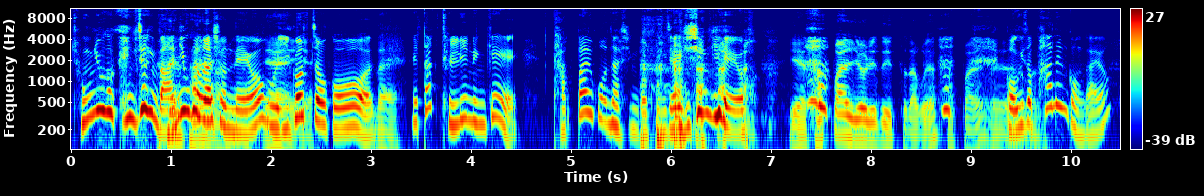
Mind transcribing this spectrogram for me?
종류가 굉장히 많이 권하셨네요. 뭐 예, 뭐 이것저것. 예. 네. 딱 들리는 게 닭발 권하신 거 굉장히 신기해요. 예, 닭발 요리도 있더라고요. 닭발. 예, 거기서 파는 건가요?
